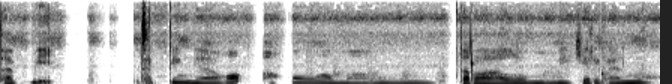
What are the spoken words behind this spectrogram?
Tapi tapi nggak kok. Aku nggak mau terlalu memikirkanmu.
